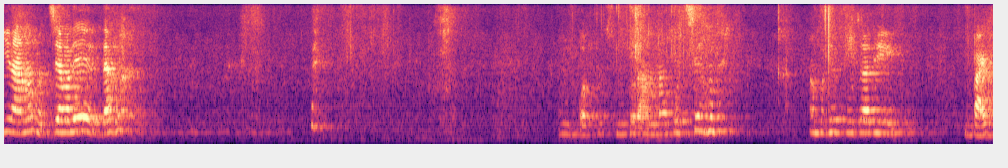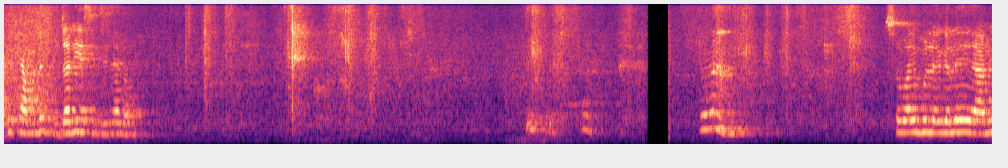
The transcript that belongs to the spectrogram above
কি রান্না হচ্ছে আমাদের? দেখো। কত সুন্দর রান্না করছে আমাদের। আমাদের পূজারি। বাইরে থেকে আমাদের পূজারি এসেছে যেন সবাই ভুলে গেলে আমি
